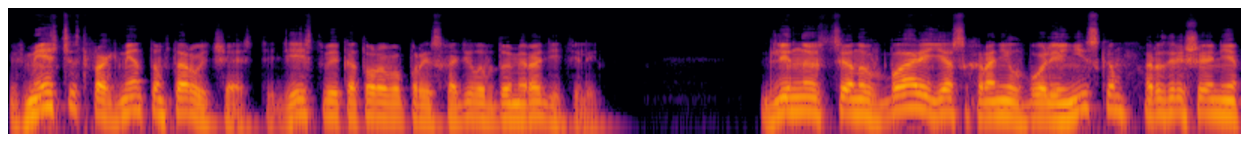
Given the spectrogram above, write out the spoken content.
вместе с фрагментом второй части, действие которого происходило в доме родителей. Длинную сцену в баре я сохранил в более низком разрешении,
